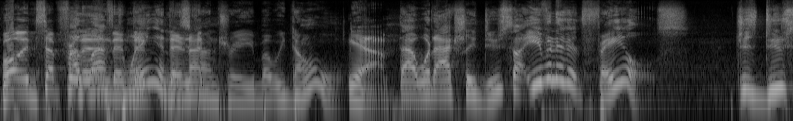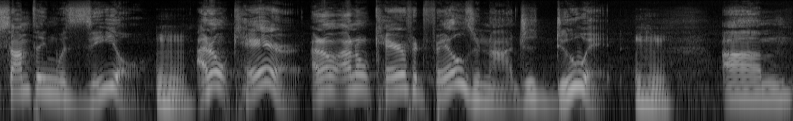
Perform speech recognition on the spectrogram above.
well, except for a the, left they- wing in this not. country, but we don't. Yeah, that would actually do something, even if it fails. Just do something with zeal. Mm-hmm. I don't care. I don't. I don't care if it fails or not. Just do it. Mm-hmm. Um,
